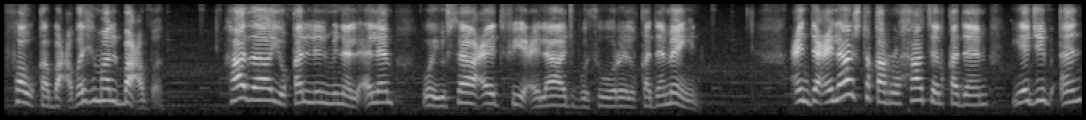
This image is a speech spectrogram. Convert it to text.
فوق بعضهما البعض. هذا يقلل من الألم ويساعد في علاج بثور القدمين. عند علاج تقرحات القدم يجب أن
